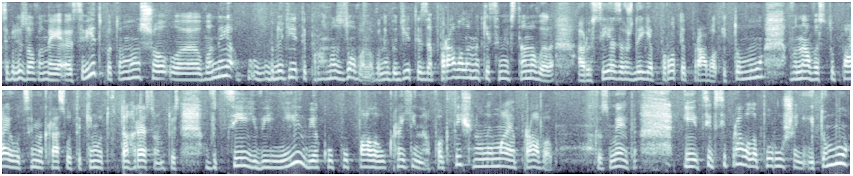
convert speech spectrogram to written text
цивілізований е, світ, тому що е, вони будуть діяти прогнозовано, вони будуть діяти за правилами, які самі встановили. А Росія завжди є проти правил, і тому вона виступає оцим якраз от таким от агресором. Тобто в цій війні, в яку попала Україна, фактично немає правил. Розумієте? І ці всі правила порушені. І тому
